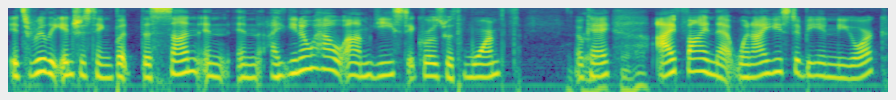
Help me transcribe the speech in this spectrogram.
it's really interesting. But the sun and and I, you know how um, yeast it grows with warmth. Okay, okay? Mm-hmm. I find that when I used to be in New York,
